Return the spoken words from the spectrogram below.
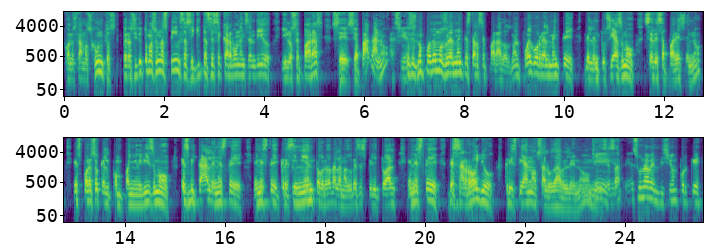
cuando estamos juntos. Pero si tú tomas unas pinzas y quitas ese carbón encendido y lo separas, se, se apaga, ¿no? Así es. Entonces no podemos realmente estar separados, ¿no? El fuego realmente del entusiasmo se desaparece, ¿no? Es por eso que el compañerismo es vital en este, en este crecimiento, ¿verdad? A la madurez espiritual, en este desarrollo cristiano saludable, ¿no? Mi Sí, César? es una bendición porque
